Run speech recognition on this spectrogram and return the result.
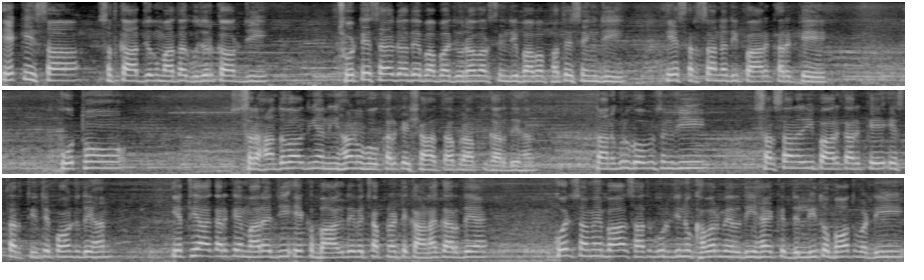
ਇੱਕ ਹਿੱਸਾ ਸਤਿਕਾਰਯੋਗ ਮਾਤਾ ਗੁਜਰ ਕੌਰ ਜੀ ਛੋਟੇ ਸਾਹਿਬਜ਼ਾਦੇ ਬਾਬਾ ਜੋਰਾਵਰ ਸਿੰਘ ਜੀ ਬਾਬਾ ਫਤਿਹ ਸਿੰਘ ਜੀ ਇਹ ਸਰਸਾ ਨਦੀ ਪਾਰ ਕਰਕੇ ਉਥੋਂ ਸਰਹੰਦਵਾਲ ਦੀਆਂ ਨੀਹਾਂ ਨੂੰ ਹੋ ਕਰਕੇ ਸ਼ਹਾਦਤਾਂ ਪ੍ਰਾਪਤ ਕਰਦੇ ਹਨ। ਧੰਨ ਗੁਰੂ ਗੋਬਿੰਦ ਸਿੰਘ ਜੀ ਸਰਸਾ ਨਦੀ ਪਾਰ ਕਰਕੇ ਇਸ ਧਰਤੀ ਤੇ ਪਹੁੰਚਦੇ ਹਨ। ਇੱਥੇ ਆ ਕਰਕੇ ਮਹਾਰਾਜ ਜੀ ਇੱਕ ਬਾਗ ਦੇ ਵਿੱਚ ਆਪਣਾ ਟਿਕਾਣਾ ਕਰਦੇ ਆ। ਕੁਝ ਸਮੇਂ ਬਾਅਦ ਸਤਿਗੁਰੂ ਜੀ ਨੂੰ ਖਬਰ ਮਿਲਦੀ ਹੈ ਕਿ ਦਿੱਲੀ ਤੋਂ ਬਹੁਤ ਵੱਡੀ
